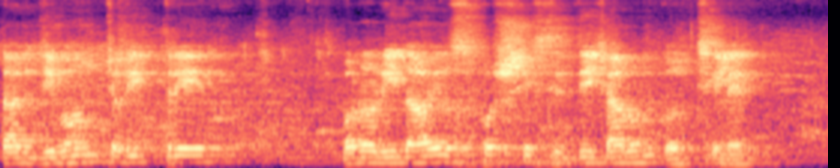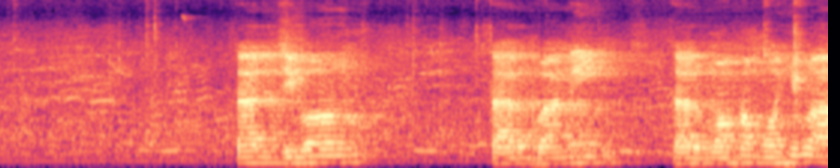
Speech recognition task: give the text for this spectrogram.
তার জীবন চরিত্রের বড় হৃদয় স্পর্শী স্মৃতিচারণ করছিলেন। তার জীবন, তার বাণী, তার মহামহিমা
